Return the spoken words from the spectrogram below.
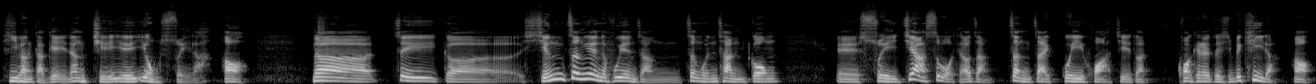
希望大家也让节约用水啦。哦，那这个行政院的副院长郑文灿公，诶，水价是否调涨正在规划阶段，看起来就是要起了。好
